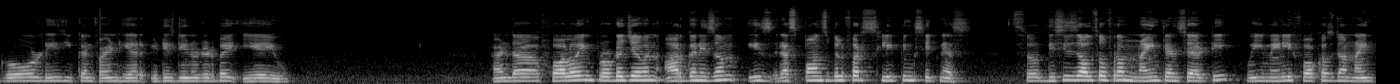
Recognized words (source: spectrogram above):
gold is you can find here it is denoted by AU and the following protozoan organism is responsible for sleeping sickness so this is also from 9th NCRT we mainly focused on 9th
